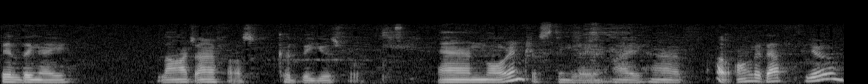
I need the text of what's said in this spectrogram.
building a large air force could be useful. And more interestingly, I have oh only that few.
